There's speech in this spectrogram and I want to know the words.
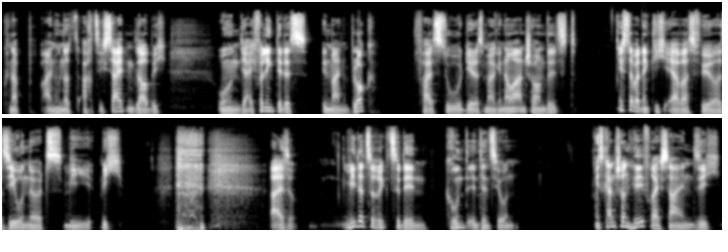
knapp 180 Seiten, glaube ich. Und ja, ich verlinke dir das in meinem Blog, falls du dir das mal genauer anschauen willst. Ist aber, denke ich, eher was für SEO-Nerds wie mich. also, wieder zurück zu den Grundintentionen. Es kann schon hilfreich sein, sich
